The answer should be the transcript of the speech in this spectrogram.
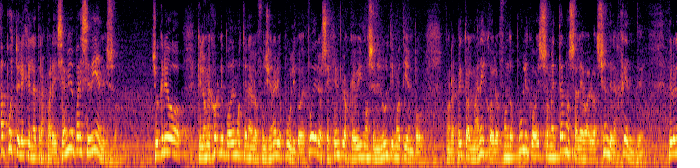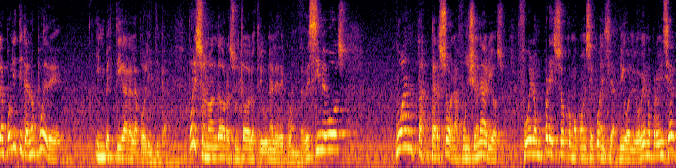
ha puesto el eje en la transparencia. A mí me parece bien eso. Yo creo que lo mejor que podemos tener los funcionarios públicos, después de los ejemplos que vimos en el último tiempo con respecto al manejo de los fondos públicos, es someternos a la evaluación de la gente. Pero la política no puede investigar a la política. Por eso no han dado resultados los tribunales de cuentas. Decime vos cuántas personas, funcionarios, fueron presos como consecuencia, digo, en el gobierno provincial,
